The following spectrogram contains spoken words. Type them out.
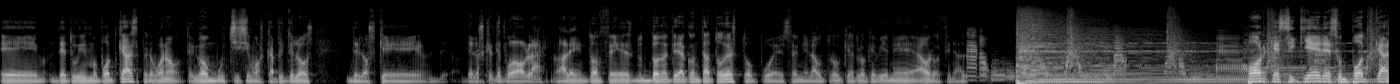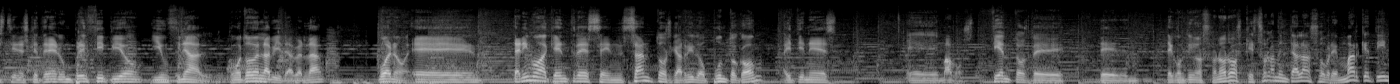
eh, de tu mismo podcast, pero bueno, tengo muchísimos capítulos de los que, de, los que te puedo hablar, ¿vale? Entonces, ¿dónde te voy a contar todo esto? Pues en el outro, que es lo que viene ahora al final. Porque si quieres un podcast tienes que tener un principio y un final, como todo en la vida, ¿verdad? Bueno, eh, te animo a que entres en santosgarrido.com, ahí tienes, eh, vamos, cientos de, de, de contenidos sonoros que solamente hablan sobre marketing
